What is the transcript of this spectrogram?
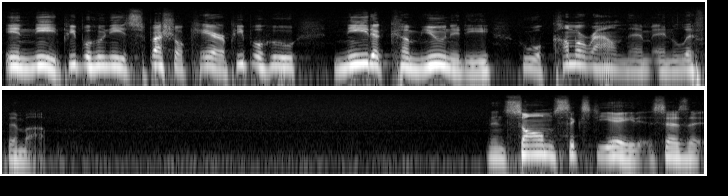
in need, people who need special care, people who need a community who will come around them and lift them up. And in Psalm 68, it says that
